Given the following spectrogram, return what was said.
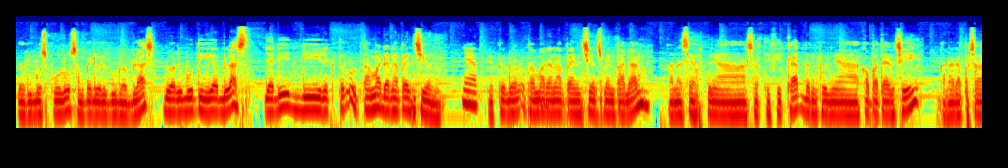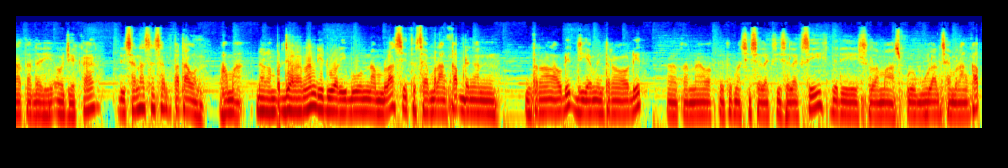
2010 sampai 2012 2013 jadi direktur utama dana pensiun. Yap. Direktur utama dana pensiun Semen Padang karena saya punya sertifikat dan punya kompetensi karena ada persyaratan dari OJK di sana saya 4 tahun lama. Dalam perjalanan di 2016 itu saya merangkap dengan internal audit GM internal audit. Nah, karena waktu itu masih seleksi-seleksi jadi selama 10 bulan saya merangkap.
